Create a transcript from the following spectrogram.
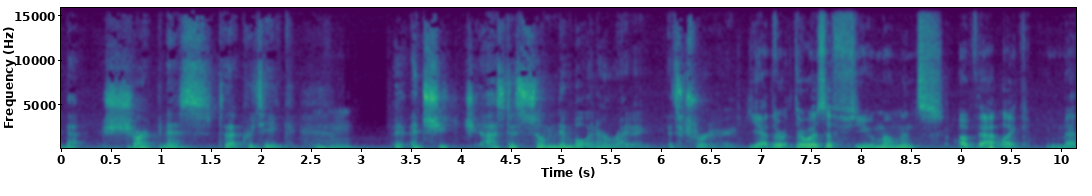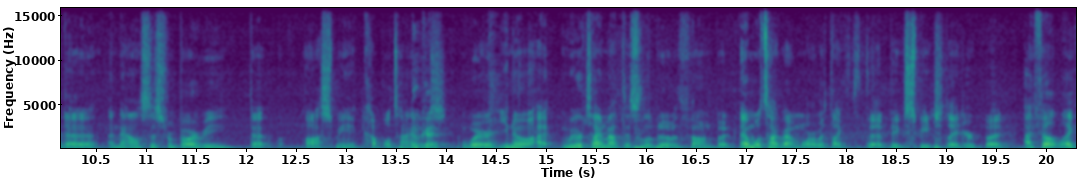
that sharpness to that critique. Mm-hmm. And she just is so nimble in her writing. It's extraordinary. Yeah, there there was a few moments of that like meta analysis from Barbie that lost me a couple times. Okay. Where you know I we were talking about this a little bit over the phone, but and we'll talk about more with like the big speech later. But I felt like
